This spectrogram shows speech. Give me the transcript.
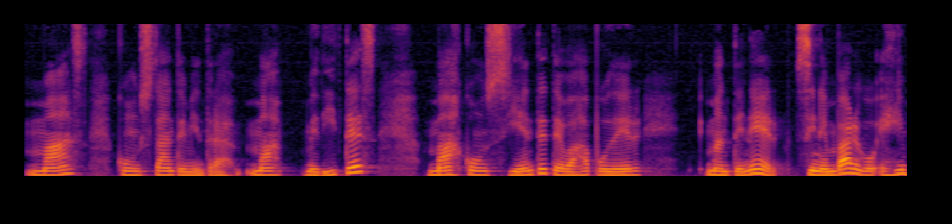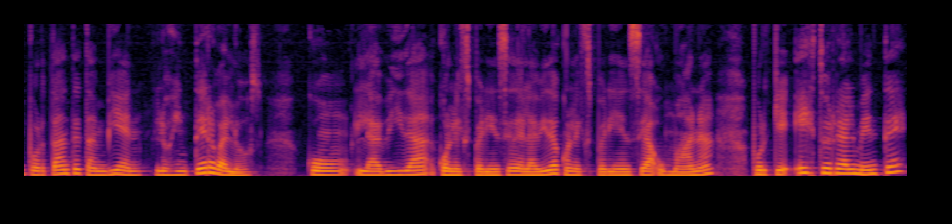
más constante, mientras más medites, más consciente te vas a poder mantener. Sin embargo, es importante también los intervalos con la vida, con la experiencia de la vida, con la experiencia humana, porque esto es realmente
